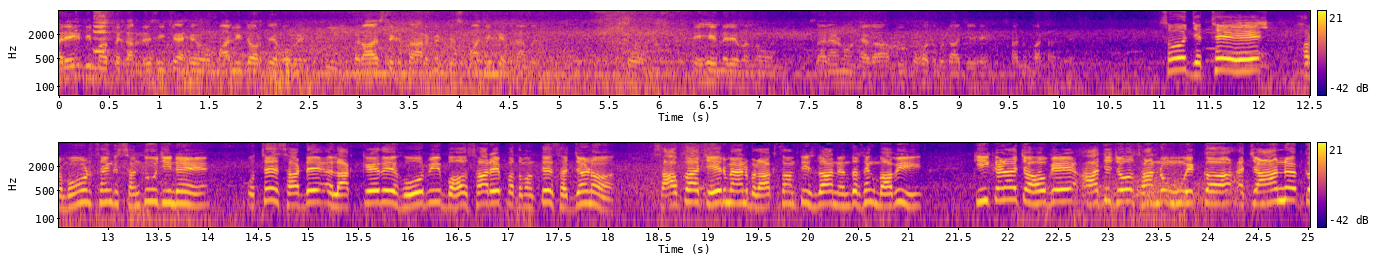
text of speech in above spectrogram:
ਹਰੇਕ ਦੀ ਮਦਦ ਕਰਦੇ ਸੀ, ਚਾਹੇ ਉਹ ਮਾਲੀ ਤੌਰ ਤੇ ਹੋਵੇ ਰਾਜਸਿਕ ਧਾਰਮਿਕ ਤੇ ਸਮਾਜਿਕ ਖੇਤਰਾਂ ਵਿੱਚ। ਸੋ ਇਹ ਮੇਰੇ ਵੱਲੋਂ ਸਾਰਿਆਂ ਨੂੰ ਹੈਗਾ ਵੀ ਬਹੁਤ ਵੱਡਾ ਜਿਹੇ ਸਾਨੂੰ ਘਾਟਾ ਪਿਆ ਸੋ ਜਿੱਥੇ ਹਰਮੋਹਨ ਸਿੰਘ ਸੰਧੂ ਜੀ ਨੇ ਉੱਥੇ ਸਾਡੇ ਇਲਾਕੇ ਦੇ ਹੋਰ ਵੀ ਬਹੁਤ ਸਾਰੇ ਪਤਵੰਤੇ ਸੱਜਣ ਸਾਬਕਾ ਚੇਅਰਮੈਨ ਬਲਾਕ ਸੰਮਤੀ ਸਰਦਾਰ ਨਿੰਦਰ ਸਿੰਘ ਬਾਵੀ ਕੀ ਕਹਿਣਾ ਚਾਹੋਗੇ? ਅੱਜ ਜੋ ਸਾਨੂੰ ਇੱਕ ਅਚਾਨਕ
